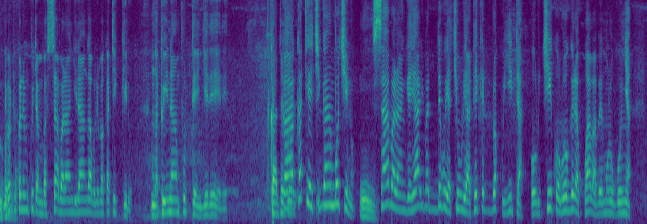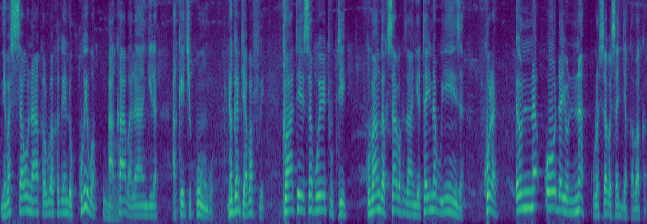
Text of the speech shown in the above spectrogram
Ne batuuka ne mukuyita mu bassaabalangiranga abo ne bakatikkiro nga tulina mputta enjereere kaakati ekigambo kino Mm. saabalange yali badde bwe yakiwulira ateekeddwa kuyita olukiiko olwogera ku abo abemulugunya ne bassawo n'akalulu akagenda okukubibwa akaabalangira ak'ekikungu naga nti abaffe twateesa bwe tuti kubanga saabalangira talina buyinza kukola yonna oda yonna ku lwa ssaabasajja kabaka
